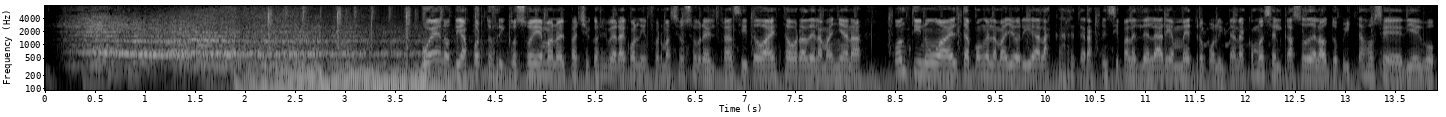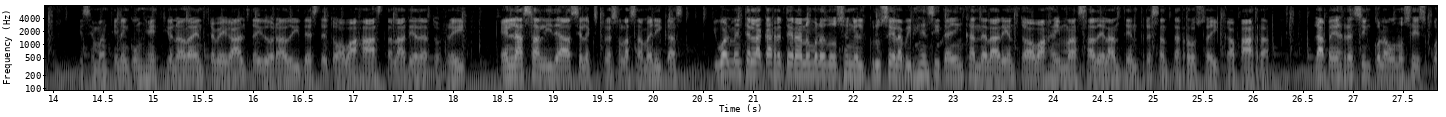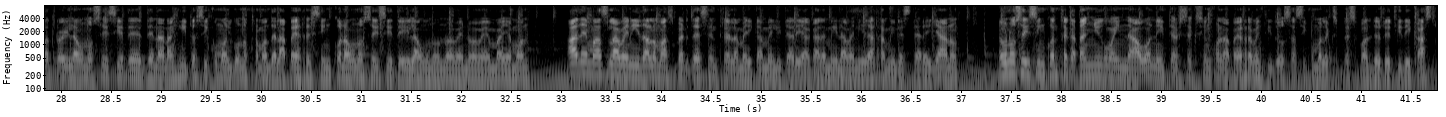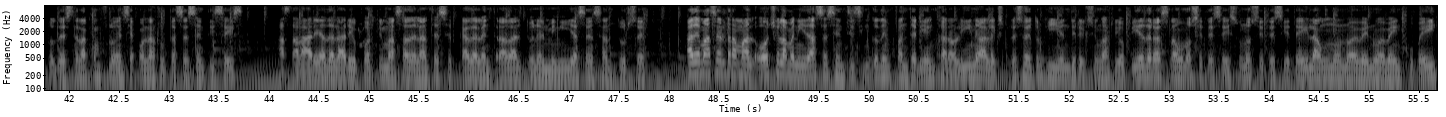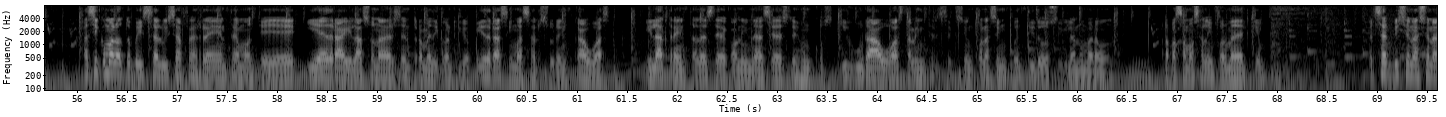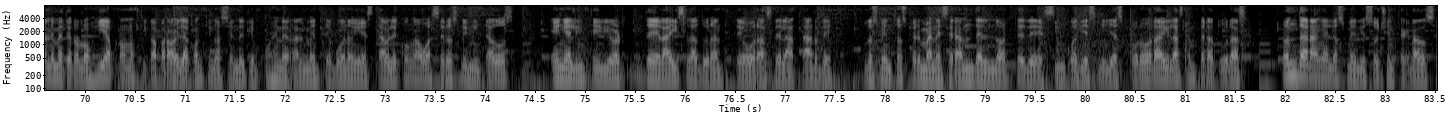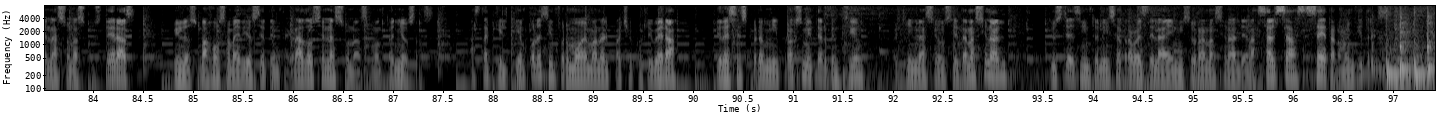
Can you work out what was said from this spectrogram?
Buenos días, Puerto Rico. Soy Emanuel Pacheco Rivera con la información sobre el tránsito a esta hora de la mañana. Continúa el tapón en la mayoría de las carreteras principales del área metropolitana, como es el caso de la autopista José de Diego, que se mantiene congestionada entre Vega Alta y Dorado y desde Toa Baja hasta el área de Atorrey en la salida hacia el Expreso Las Américas. Igualmente en la carretera número 2 en el cruce de la Virgencita y en Candelaria en Toa Baja y más adelante entre Santa Rosa y Caparra. La PR5, la 164 y la 167 de Naranjito, así como algunos tramos de la PR5, la 167 y la 199 en Bayamón. Además, la avenida Lomas Verdes entre la American Military Academy y la avenida Ramírez de Arellano. La 165 entre Cataño y Guaynabo en la intersección con la PR22, así como el expreso Valdeoriotti de Castro desde la confluencia con la ruta 66 hasta el área del aeropuerto y más adelante cerca de la entrada al túnel Minillas en Santurce. Además, el ramal 8, la avenida 65 de Infantería en Carolina, el expreso de Trujillo en dirección a Río Piedras, la 176, 177 y la 199 en Cupey, así como la autopista Luisa Ferré entre Montelledra y la zona del Centro Médico en Río Piedras y más al sur en Caguas, y la 30 desde la colindancia desde Juncos y Gurabo hasta la intersección con la 52 y la número 1. Ahora pasamos al informe del tiempo. El Servicio Nacional de Meteorología pronostica para hoy la continuación de tiempo generalmente bueno y estable con aguaceros limitados en el interior de la isla durante horas de la tarde. Los vientos permanecerán del norte de 5 a 10 millas por hora y las temperaturas rondarán en los medios 80 grados en las zonas costeras y en los bajos a medios 70 grados en las zonas montañosas. Hasta aquí el tiempo les informó Emanuel Pacheco Rivera. Yo les espero en mi próxima intervención aquí en Nación Z Nacional, que usted sintoniza a través de la emisora nacional de la salsa Z93.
